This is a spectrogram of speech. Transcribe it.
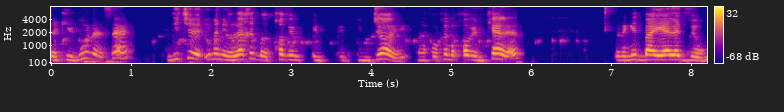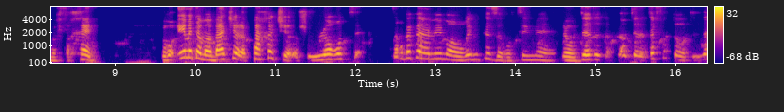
לכיוון הזה, נגיד שאם אני הולכת ברחוב עם, עם, עם, עם ג'וי, אנחנו הולכים ברחוב עם כלב, ונגיד בא ילד והוא מפחד, ורואים את המבט של הפחד שלו שהוא לא רוצה, אז הרבה פעמים ההורים כזה רוצים אה, לעודד אותו, לא רוצה לטף אותו, זה,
